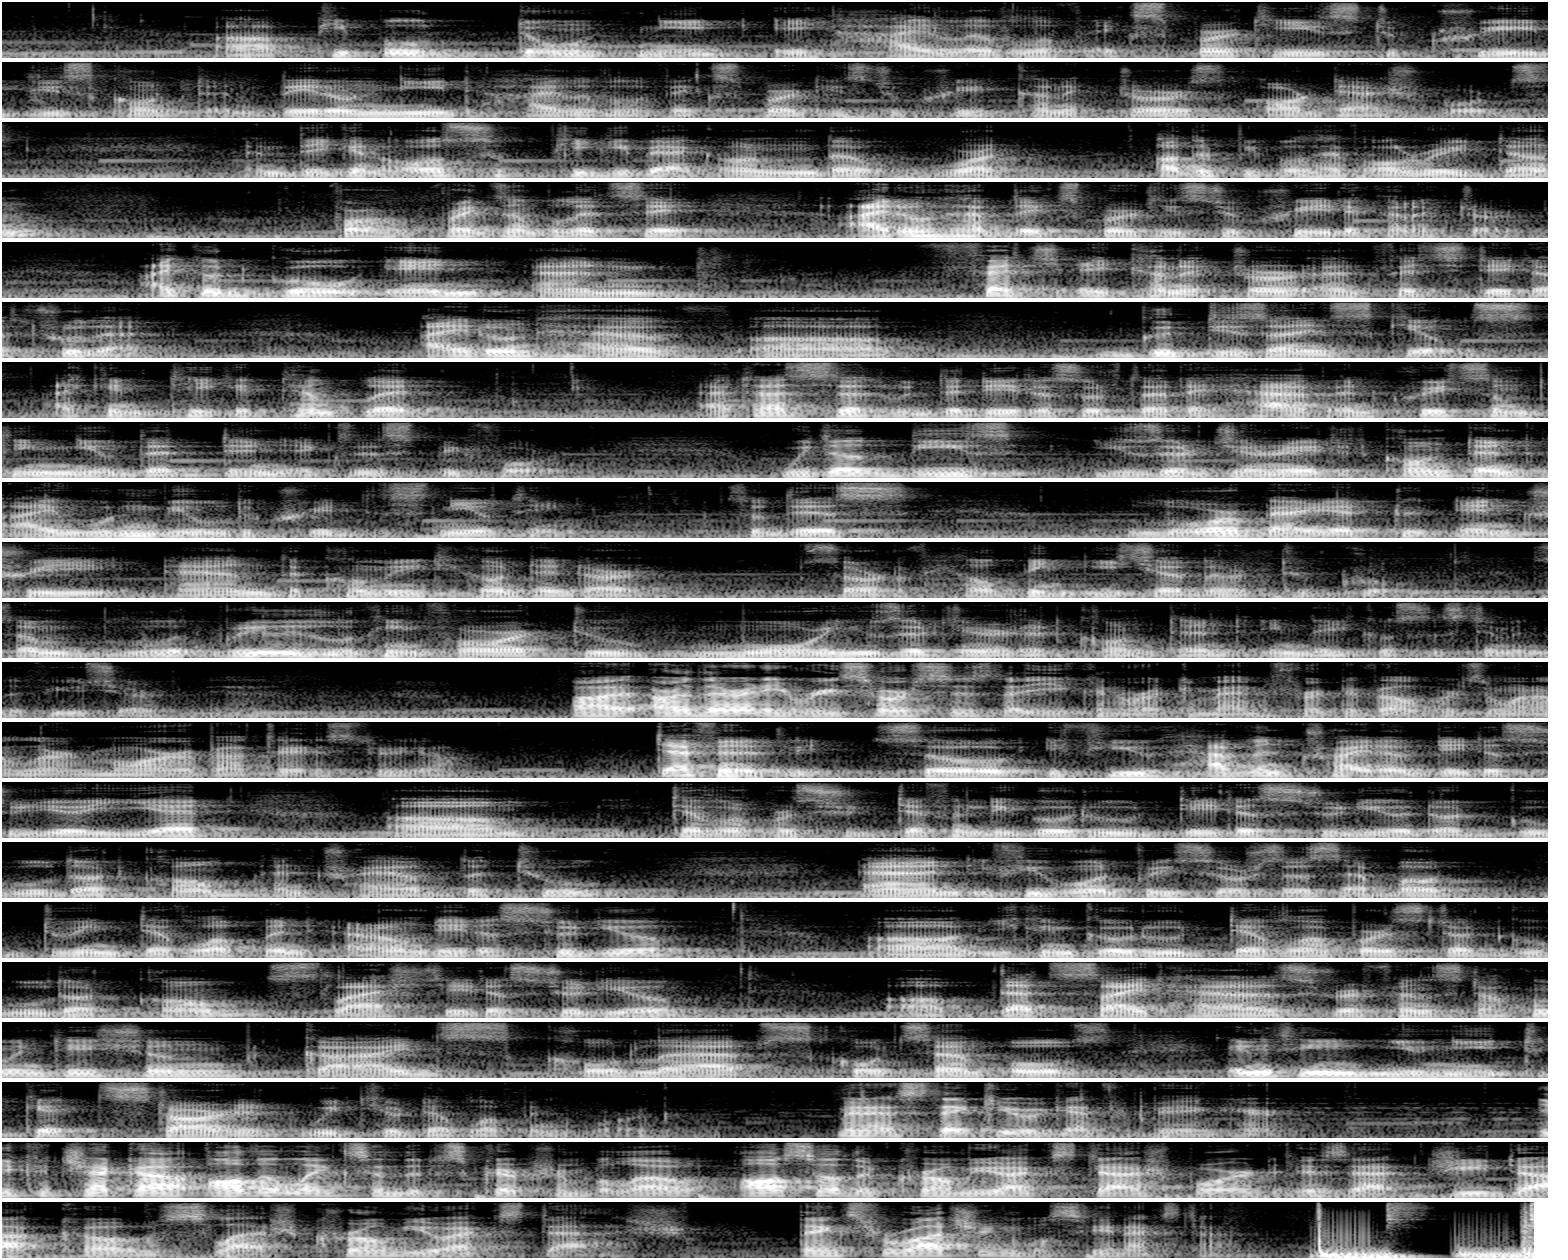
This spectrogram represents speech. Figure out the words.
Uh, people don't need a high level of expertise to create this content. They don't need high level of expertise to create connectors or dashboards. And they can also piggyback on the work other people have already done. For, for example, let's say I don't have the expertise to create a connector. I could go in and fetch a connector and fetch data through that. I don't have uh, good design skills. I can take a template, attach that with the data source that I have and create something new that didn't exist before. Without these user-generated content, I wouldn't be able to create this new thing. So this lower barrier to entry and the community content are sort of helping each other to grow. So I'm really looking forward to more user-generated content in the ecosystem in the future. Yeah. Uh, are there any resources that you can recommend for developers who want to learn more about Data Studio? Definitely. So if you haven't tried out Data Studio yet, um, developers should definitely go to datastudio.google.com and try out the tool. And if you want resources about doing development around Data Studio, uh, you can go to developers.google.com slash data studio. Uh, that site has reference documentation, guides, code labs, code samples, anything you need to get started with your development work. Manas, thank you again for being here. You can check out all the links in the description below. Also, the Chrome UX dashboard is at g.co slash Chrome UX dash. Thanks for watching, and we'll see you next time.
